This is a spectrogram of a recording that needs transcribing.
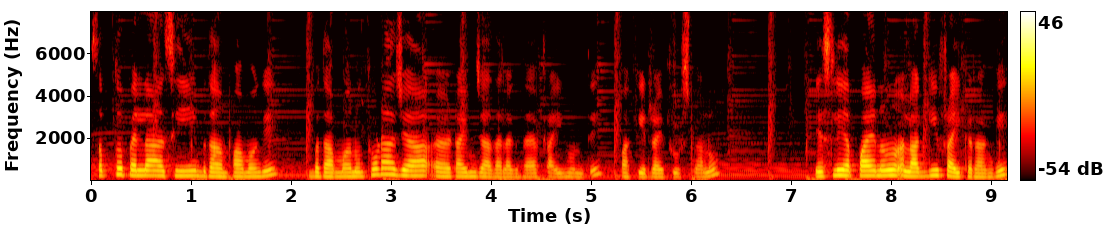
ਸਭ ਤੋਂ ਪਹਿਲਾਂ ਅਸੀਂ ਬਦਾਮ ਪਾਵਾਂਗੇ। ਬਦਾਮਾਂ ਨੂੰ ਥੋੜਾ ਜਿਹਾ ਟਾਈਮ ਜ਼ਿਆਦਾ ਲੱਗਦਾ ਹੈ ਫਰਾਈ ਹੋਣ ਤੇ, ਬਾਕੀ ਡਰਾਈ ਫਰੂਟਸ ਨਾਲੋਂ। ਇਸ ਲਈ ਆਪਾਂ ਇਹਨਾਂ ਨੂੰ ਅਲੱਗ ਹੀ ਫਰਾਈ ਕਰਾਂਗੇ।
